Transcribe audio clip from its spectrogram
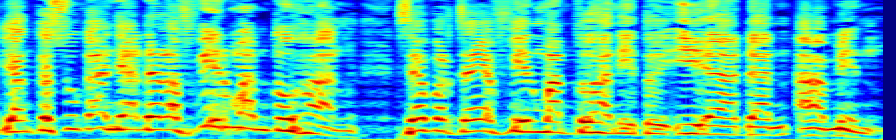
Yang kesukaannya adalah firman Tuhan. Saya percaya firman Tuhan itu iya dan amin.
